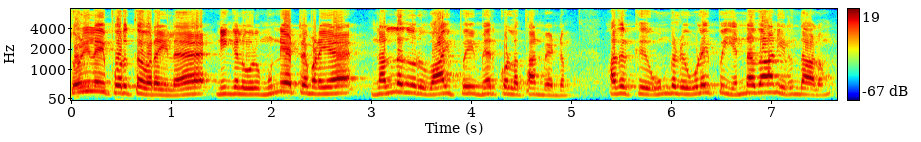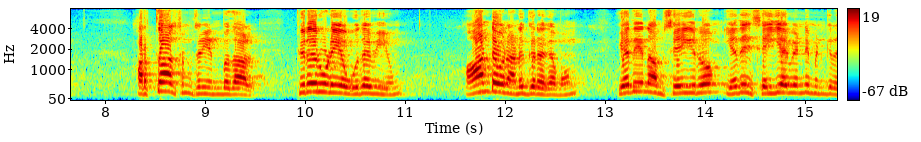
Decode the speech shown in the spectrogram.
தொழிலை பொறுத்த வரையில் நீங்கள் ஒரு முன்னேற்றமடைய நல்லதொரு வாய்ப்பை மேற்கொள்ளத்தான் வேண்டும். அதற்கு உங்களுடைய உழைப்பு என்னதான் இருந்தாலும் அர்த்தாசம்சனை என்பதால் பிறருடைய உதவியும் ஆண்டவன் அனுகிரகமும் எதை நாம் செய்கிறோம் எதை செய்ய வேண்டும் என்கிற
